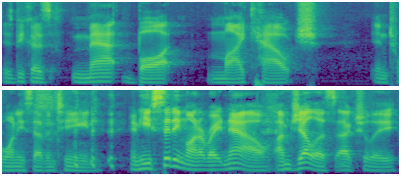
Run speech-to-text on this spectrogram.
is because Matt bought my couch in 2017 and he's sitting on it right now. I'm jealous actually.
